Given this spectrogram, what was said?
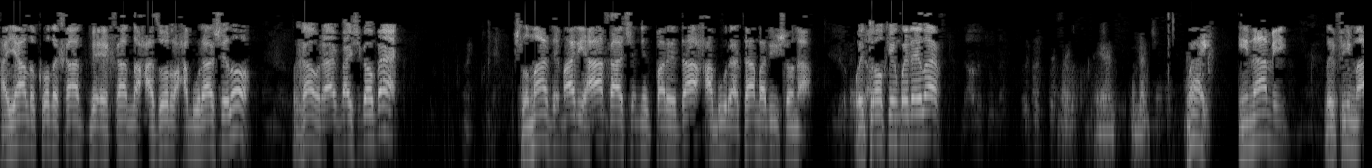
היה לכל אחד ואחד לחזור לחבורה שלו, לכאורה everybody should go back. שלמה דמרי האחה שנתפרדה חבורתם הראשונה. We're talking where they left. Right. הינמי, לפי מה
